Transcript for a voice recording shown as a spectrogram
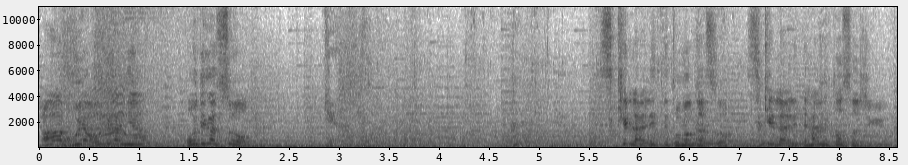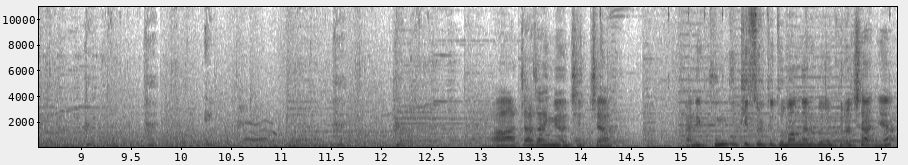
아 뭐야. 어디 갔냐? 어디 갔어? 스킬 날릴 때 도망갔어. 스킬 날릴 때 할리 떴어 지금. 아 짜장면 진짜. 아니 궁극기 쓸 때 도망가는 거 좀 그렇지 않냐?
